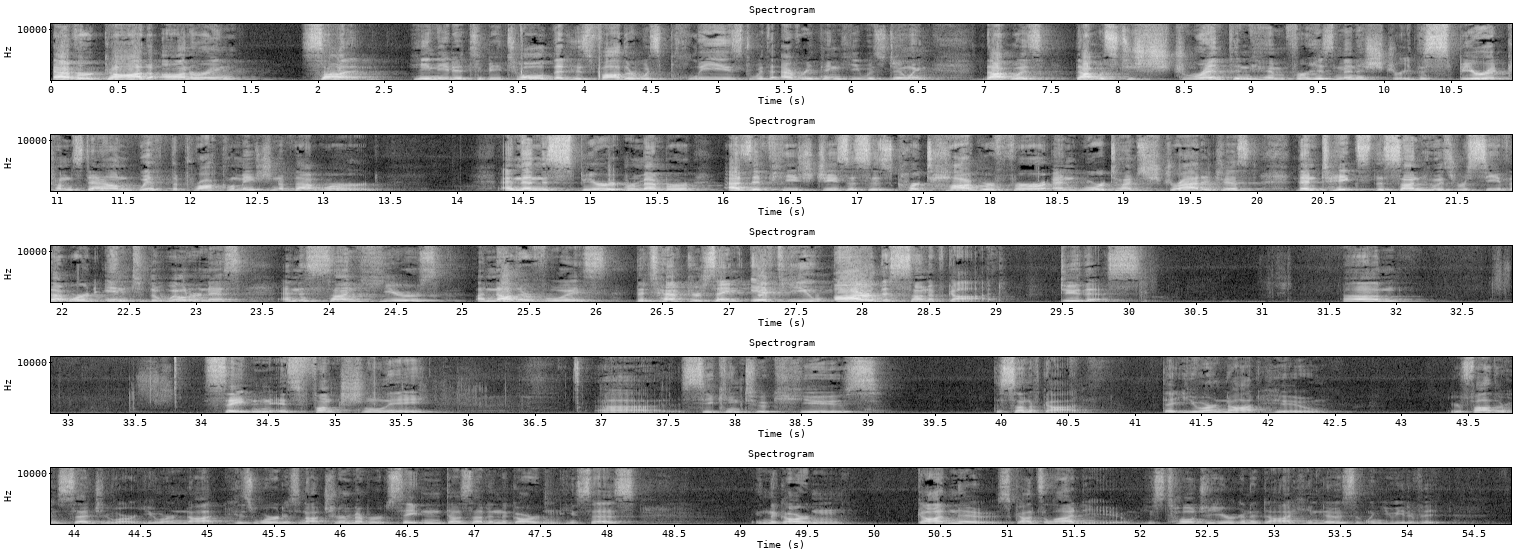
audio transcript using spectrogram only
ever God honoring Son. He needed to be told that his father was pleased with everything he was doing. That was, that was to strengthen him for his ministry. The Spirit comes down with the proclamation of that word. And then the Spirit, remember, as if he's Jesus' cartographer and wartime strategist, then takes the son who has received that word into the wilderness, and the son hears another voice, the tempter, saying, If you are the Son of God, do this. Um, Satan is functionally uh, seeking to accuse the Son of God that you are not who your Father has said you are. You are not, His word is not true. Remember, Satan does that in the garden. He says, in the garden, God knows. God's lied to you. He's told you you're going to die. He knows that when you eat of it,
